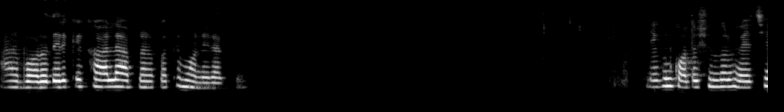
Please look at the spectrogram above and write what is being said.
আর বড়দেরকে খাওয়ালে আপনার কথা মনে রাখবে। দেখুন কত সুন্দর হয়েছে।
